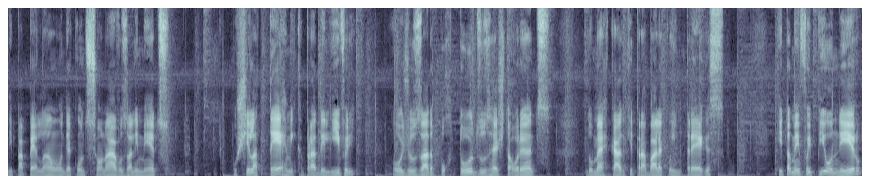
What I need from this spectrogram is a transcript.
de papelão onde acondicionava os alimentos mochila térmica para delivery, hoje usada por todos os restaurantes do mercado que trabalha com entregas. E também foi pioneiro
